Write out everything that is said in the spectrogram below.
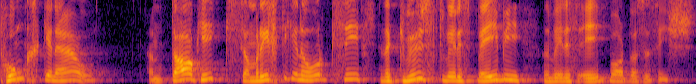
punktgenau am Tag X am richtigen Ort gewesen und hat gewusst, welches Baby und welches Ehepaar das es ist.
